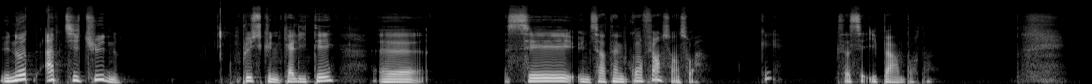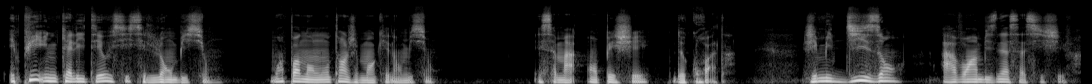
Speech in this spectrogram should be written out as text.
Une autre aptitude, plus qu'une qualité, euh, c'est une certaine confiance en soi. Ça, c'est hyper important. Et puis, une qualité aussi, c'est l'ambition. Moi, pendant longtemps, j'ai manqué d'ambition. Et ça m'a empêché de croître. J'ai mis 10 ans à avoir un business à 6 chiffres.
